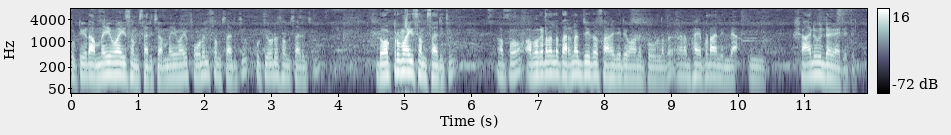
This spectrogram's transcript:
കുട്ടിയുടെ അമ്മയുമായി സംസാരിച്ചു. അമ്മയുമായി ഫോണിൽ സംസാരിച്ചു. കുട്ടിയോട് സംസാരിച്ചു. ഡോക്ടറുമായി സംസാരിച്ചു. അപ്പോൾ അപകടനില തരണം ചെയ്ത സാഹചര്യമാണ് ഇപ്പോൾ ഉള്ളത്. അങ്ങനെ ഭയപ്പെടാനില്ല ഈ ഷാനുവിന്റെ കാര്യത്തിൽ.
